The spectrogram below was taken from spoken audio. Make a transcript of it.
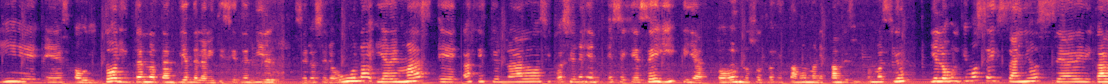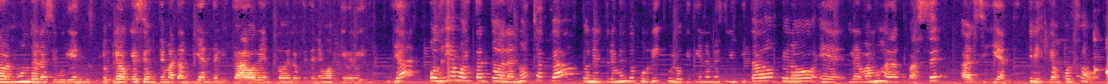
CSMI, es auditor interno también de la 27001 y además eh, ha gestionado situaciones en SGCI, que ya todos nosotros estamos manejando esa información, y en los últimos seis años se ha dedicado al mundo de la seguridad industrial. Yo creo que ese es un tema también delicado dentro de lo que tenemos que ver. Ya podríamos estar toda la noche acá con el tremendo currículo que tiene nuestro invitado, pero eh, le vamos a dar pase al siguiente. Cristian, por favor.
